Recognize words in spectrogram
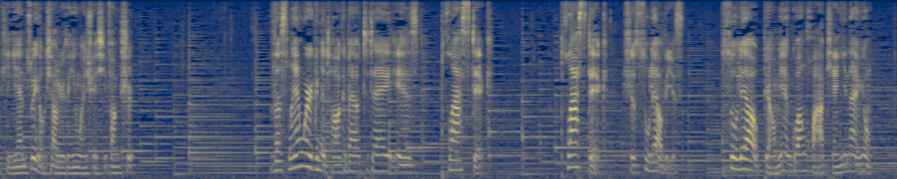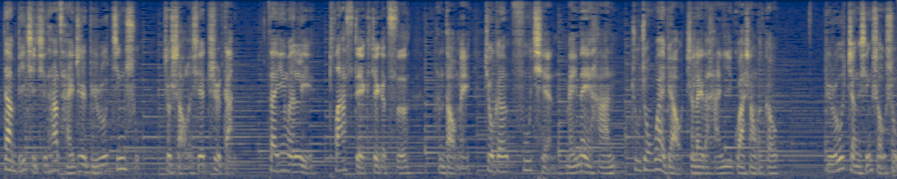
体验最有效率的英文学习方式。The slang we're going to talk about today is plastic. Plastic 是塑料的意思，塑料表面光滑，便宜耐用，但比起其他材质，比如金属。就少了些质感。在英文里，plastic 这个词很倒霉，就跟肤浅、没内涵、注重外表之类的含义挂上了钩。比如整形手术，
